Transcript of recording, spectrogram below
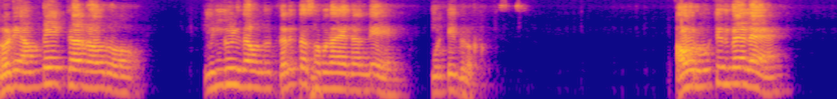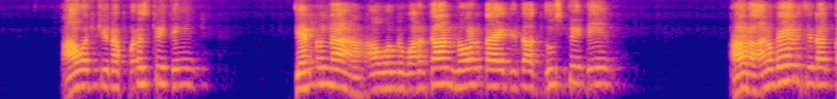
ನೋಡಿ, ಅಂಬೇಡ್ಕರ್ ಅವರು ಹಿಂದುಳಿದ ಒಂದು ದಲಿತ ಸಮುದಾಯದಲ್ಲಿ ಹುಟ್ಟಿದ್ರು. ಅವ್ರು ಹುಟ್ಟಿದ ಮೇಲೆ ಆವತ್ತಿನ ಪರಿಸ್ಥಿತಿ, ಜನರನ್ನ ಆ ಒಂದು ವರ್ಗ ನೋಡ್ತಾ ಇದ್ದಿದ್ದ ದುಸ್ಥಿತಿ, ಅವ್ರು ಅನುಭವಿಸಿದಂತ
